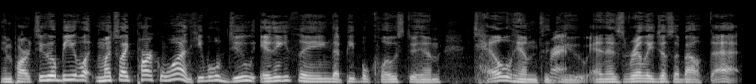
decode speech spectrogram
in part two, he'll be like, much like part one. He will do anything that people close to him tell him to Right. do, and it's really just about that.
